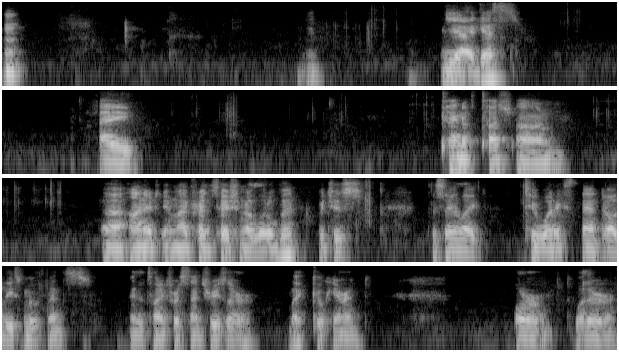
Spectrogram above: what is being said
hmm. yeah i guess i kind of touched on uh, on it in my presentation a little bit, which is to say like to what extent all these movements in the 21st centuries are like coherent or whether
